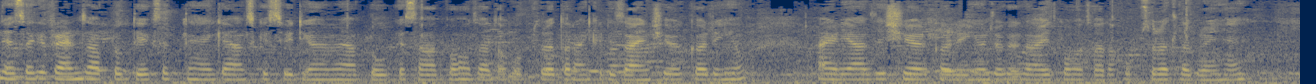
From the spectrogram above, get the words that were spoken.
जैसा कि फ्रेंड्स आप लोग देख सकते हैं कि आज की इस वीडियो में मैं आप लोगों के साथ बहुत ज़्यादा खूबसूरत तरह के डिज़ाइन शेयर कर रही हूँ आइडियाज़ शेयर कर रही हूँ जो कि गाइस बहुत ज़्यादा खूबसूरत लग रहे हैं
